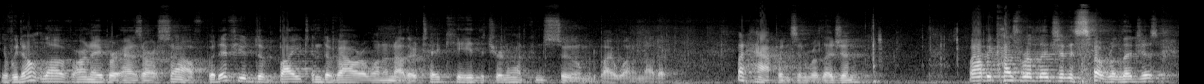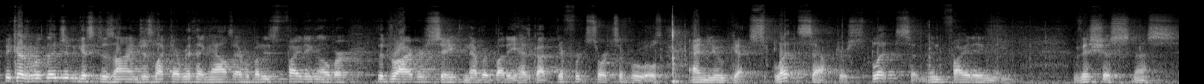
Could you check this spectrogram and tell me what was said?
If we don't love our neighbor as ourself, but if you bite and devour one another, take heed that you're not consumed by one another. What happens in religion? Well, because religion is so religious, because religion gets designed just like everything else, everybody's fighting over the driver's seat and everybody has got different sorts of rules, and you get splits after splits and infighting and viciousness.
